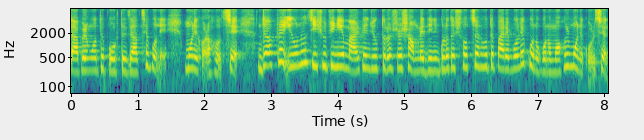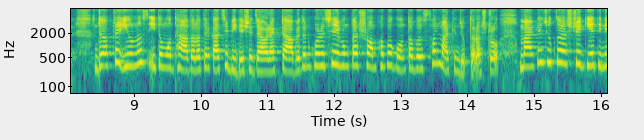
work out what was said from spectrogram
চাপের মধ্যে পড়তে যাচ্ছে বলে মনে করা হচ্ছে। ডক্টর ইউনুস ইস্যুটি নিয়ে মার্কিন যুক্তরাষ্ট্রের সামনের দিনগুলোতে সোচ্চার হতে পারে বলে কোনো কোনো মহল মনে করছেন। ডক্টর ইউনুস ইতোমধ্যে আদালতের কাছে বিদেশে যাওয়ার একটা আবেদন করেছে এবং তার সম্ভাব্য গন্তব্যস্থল মার্কিন যুক্তরাষ্ট্র। মার্কিন যুক্তরাষ্ট্রে গিয়ে তিনি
